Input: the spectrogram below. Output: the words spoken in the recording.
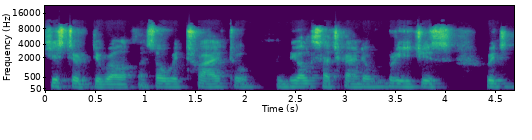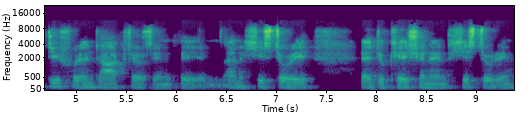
history development. So we try to build such kind of bridges with different actors in the and history education and history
